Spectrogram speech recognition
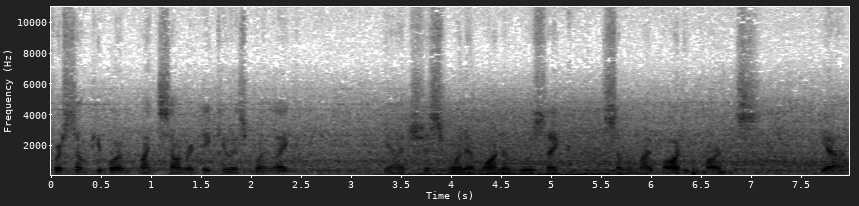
for some people it might sound ridiculous but like yeah I just wouldn't want to lose like some of my body parts. Yeah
